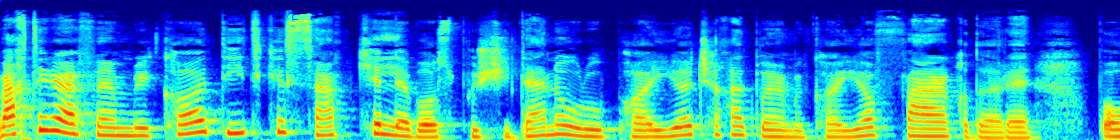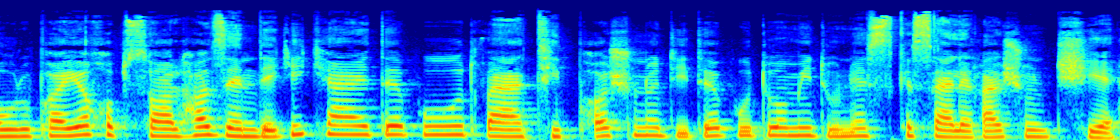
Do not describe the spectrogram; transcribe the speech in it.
وقتی رفت امریکا دید که سبک لباس پوشیدن اروپایی چقدر با امریکایی فرق داره. با اروپایی خب سالها زندگی کرده بود و تیپاشون رو دیده بود و می‌دونست که سلیقهشون چیه.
